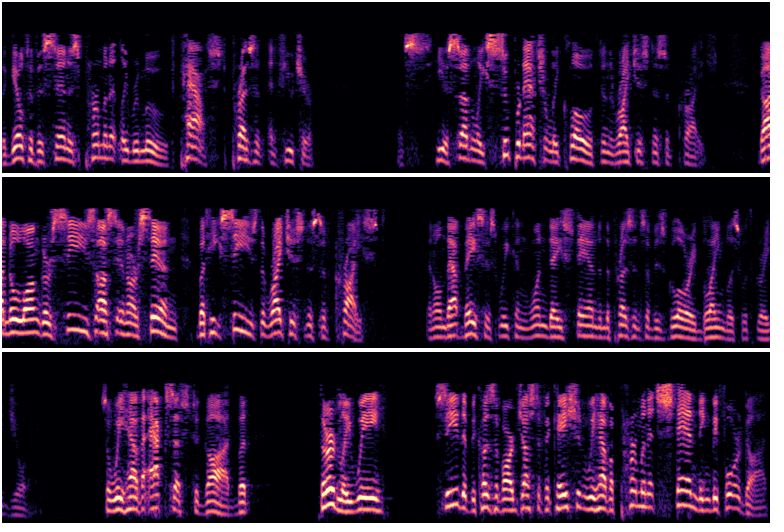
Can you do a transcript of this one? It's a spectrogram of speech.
the guilt of his sin is permanently removed, past, present, and future. And he is suddenly supernaturally clothed in the righteousness of Christ. God no longer sees us in our sin, but He sees the righteousness of Christ. And on that basis, we can one day stand in the presence of His glory blameless with great joy. So we have access to God. But thirdly, we see that because of our justification, we have a permanent standing before God.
